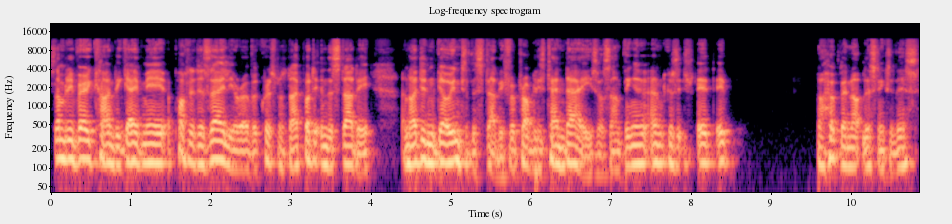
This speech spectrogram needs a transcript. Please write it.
Somebody very kindly gave me a potted azalea over Christmas and I put it in the study and I didn't go into the study for probably 10 days or something. And, because it's, it, it, I hope they're not listening to this.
